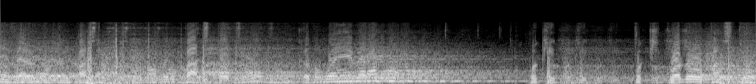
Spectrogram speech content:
revelo o nome do pastor? Porque o nome do pastor dizendo que eu não vou revelar o nome. Porque, porque, porque quando o pastor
